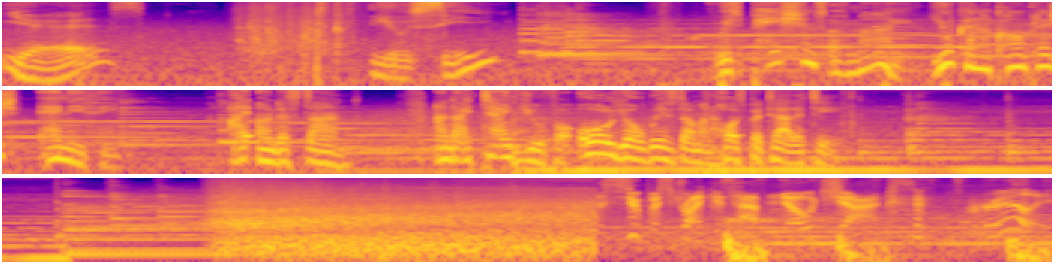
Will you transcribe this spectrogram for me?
Yes? You see? With patience of mind, you can accomplish anything. I understand. And I thank you for all your wisdom and hospitality. The Supa Strikas have no chance. really?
